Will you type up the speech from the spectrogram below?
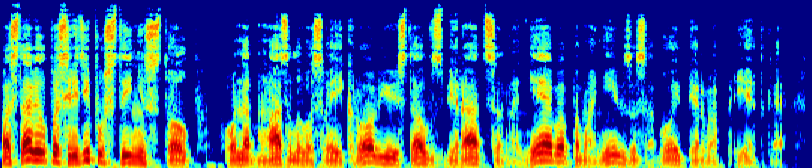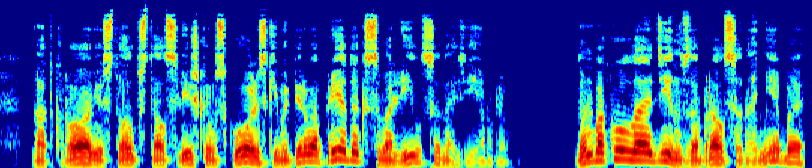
поставил посреди пустыни столб. Он обмазал его своей кровью и стал взбираться на небо, поманив за собой первопредка. Но от крови столб стал слишком скользким, и первопредок свалился на землю. Нумбакула один взобрался на небо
